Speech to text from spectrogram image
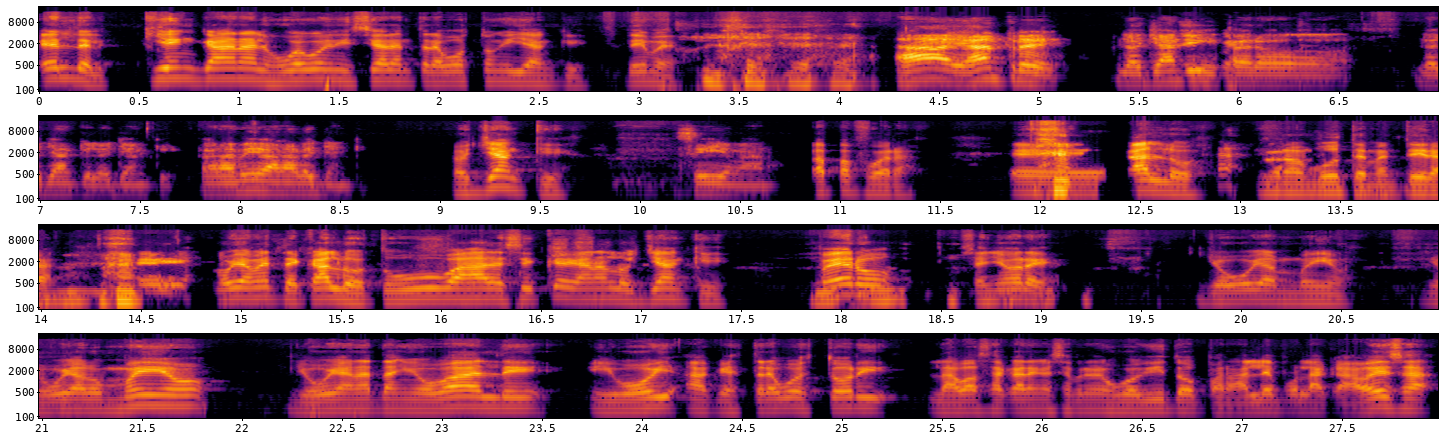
Elder, ¿quién gana el juego inicial entre Boston y Yankees? Dime. ah, entre los Yankees, pero los Yankees, los Yankees. Para mí ganan los Yankees. ¿Los Yankees? Sí, hermano. Va para afuera. Eh, Carlos, no nos embuste, mentira. Eh, obviamente, Carlos, tú vas a decir que ganan los Yankees, pero, señores, yo voy al mío. Yo voy a los míos, yo voy a Nathan Ovaldi y voy a que Trevo Story la va a sacar en ese primer jueguito para darle por la cabeza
